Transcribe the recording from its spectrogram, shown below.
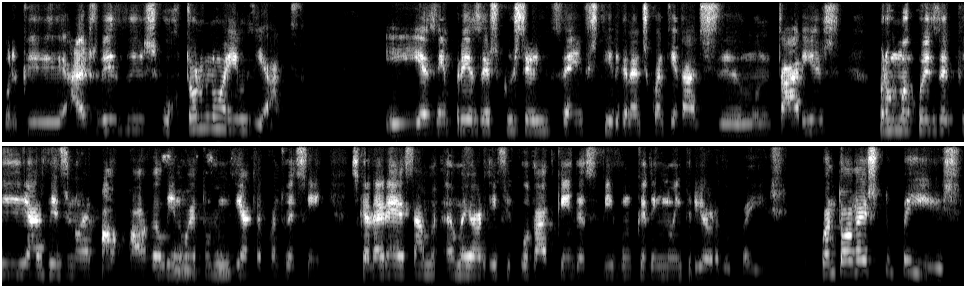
porque às vezes o retorno não é imediato. E as empresas custam-lhes a investir grandes quantidades monetárias para uma coisa que às vezes não é palpável e não é tão imediata quanto assim. Se calhar é essa a maior dificuldade que ainda se vive um bocadinho no interior do país. Quanto ao resto do país,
